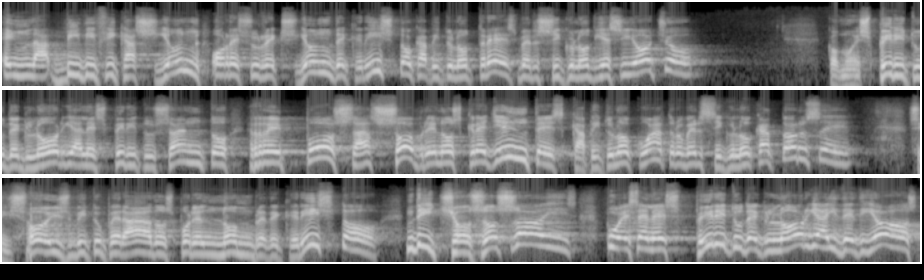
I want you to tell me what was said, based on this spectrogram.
en la vivificación o resurrección de Cristo, capítulo 3, versículo 18. Como Espíritu de gloria, el Espíritu Santo reposa sobre los creyentes. Capítulo 4, versículo 14. Si sois vituperados por el nombre de Cristo, dichosos sois, pues el Espíritu de gloria y de Dios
